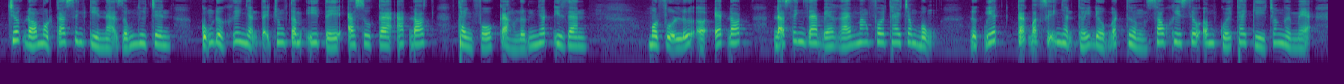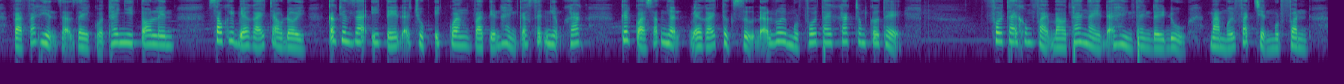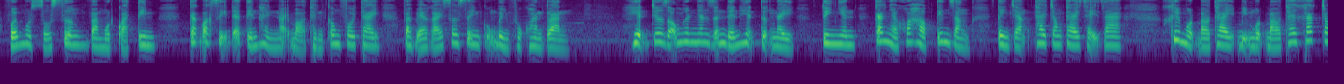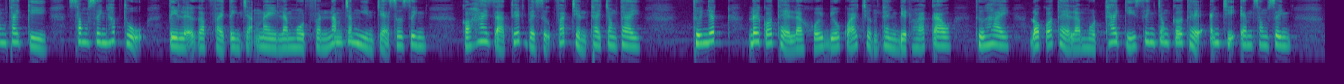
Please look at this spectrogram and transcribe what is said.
Trước đó một ca sinh kỳ lạ giống như trên cũng được ghi nhận tại trung tâm y tế Asuka Asdod, thành phố cảng lớn nhất Iran. Một phụ nữ ở Asdod đã sinh ra bé gái mang phôi thai trong bụng. Được biết, các bác sĩ nhận thấy điều bất thường sau khi siêu âm cuối thai kỳ cho người mẹ và phát hiện dạ dày của thai nhi to lên. Sau khi bé gái chào đời, các chuyên gia y tế đã chụp x-quang và tiến hành các xét nghiệm khác. Kết quả xác nhận bé gái thực sự đã nuôi một phôi thai khác trong cơ thể. Phôi thai không phải bào thai này đã hình thành đầy đủ mà mới phát triển một phần với một số xương và một quả tim. Các bác sĩ đã tiến hành loại bỏ thành công phôi thai và bé gái sơ sinh cũng bình phục hoàn toàn. Hiện chưa rõ nguyên nhân dẫn đến hiện tượng này, tuy nhiên các nhà khoa học tin rằng tình trạng thai trong thai xảy ra khi một bào thai bị một bào thai khác trong thai kỳ song sinh hấp thụ, tỷ lệ gặp phải tình trạng này là 1 phần 500.000 trẻ sơ sinh. Có hai giả thuyết về sự phát triển thai trong thai. Thứ nhất, đây có thể là khối biếu quái trưởng thành biệt hóa cao. Thứ hai, đó có thể là một thai ký sinh trong cơ thể anh chị em song sinh.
